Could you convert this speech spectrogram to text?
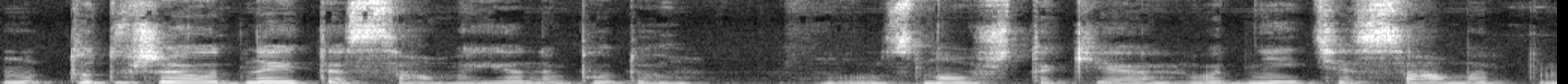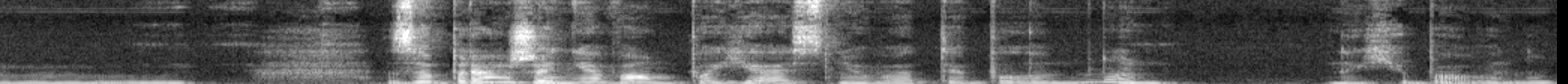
Ну, тут вже одне й те саме. Я не буду ну, знову ж таки одні й ті саме зображення вам пояснювати, бо ну, не хіба воно.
